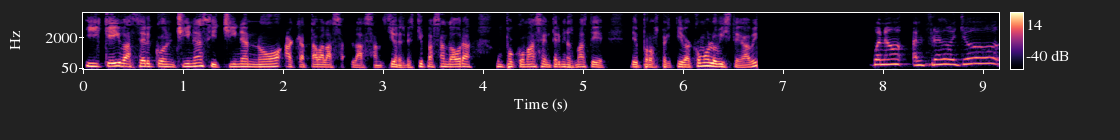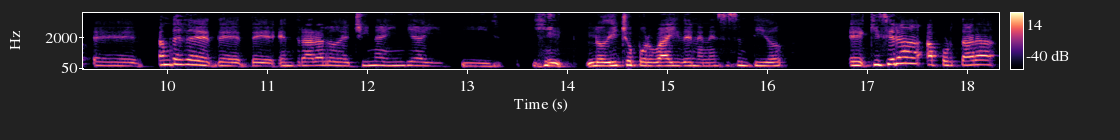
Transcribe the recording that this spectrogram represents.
y qué iba a hacer con China si China no acataba las, las sanciones. Me estoy pasando ahora un poco más en términos más de, de prospectiva. ¿Cómo lo viste, Gaby? Bueno, Alfredo, yo eh, antes de, entrar a lo de China, India y, lo dicho por Biden en ese sentido, eh, quisiera aportar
